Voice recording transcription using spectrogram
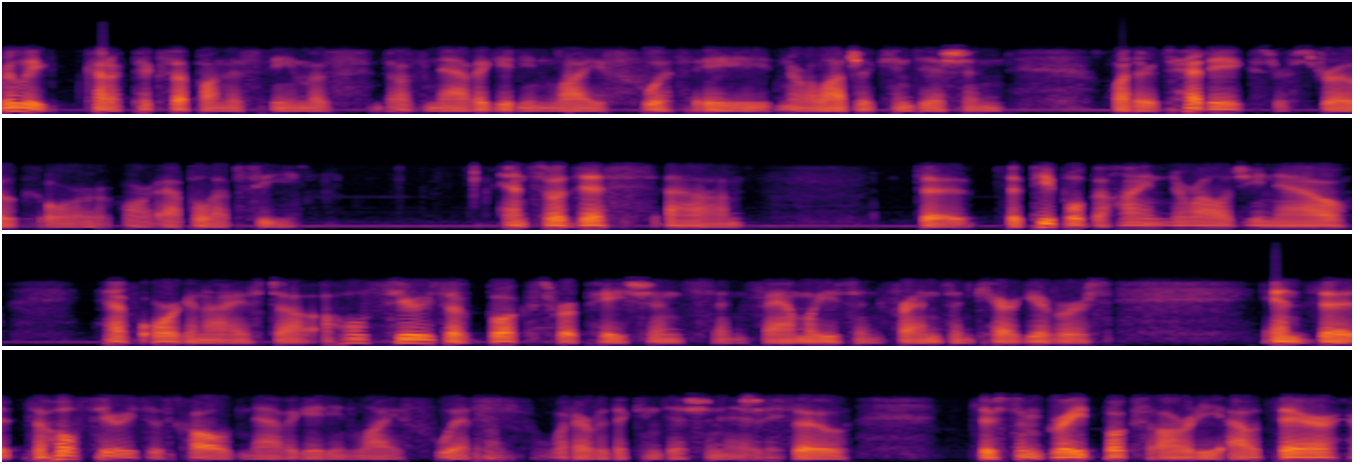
really kind of picks up on this theme of of navigating life with a neurologic condition, whether it's headaches or stroke or or epilepsy. And so this um, the the people behind Neurology Now have organized a, a whole series of books for patients and families and friends and caregivers and the the whole series is called Navigating Life with whatever the condition is. So there's some great books already out there.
